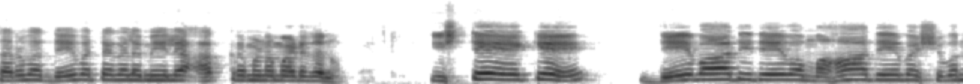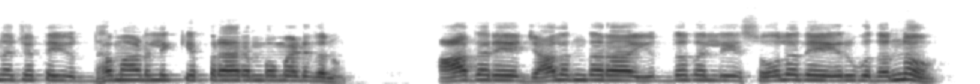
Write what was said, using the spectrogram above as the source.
ಸರ್ವ ದೇವತೆಗಳ ಮೇಲೆ ಆಕ್ರಮಣ ಮಾಡಿದನು. ಇಷ್ಟೇ ಏಕೆ ದೇವಾದಿದೇವ ಮಹಾದೇವ ಶಿವನ ಜೊತೆ ಯುದ್ಧ ಮಾಡಲಿಕ್ಕೆ ಪ್ರಾರಂಭ ಮಾಡಿದನು. ಆದರೆ ಜಾಲಂಧರ ಯುದ್ಧದಲ್ಲಿ ಸೋಲದೇ ಇರುವುದನ್ನು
